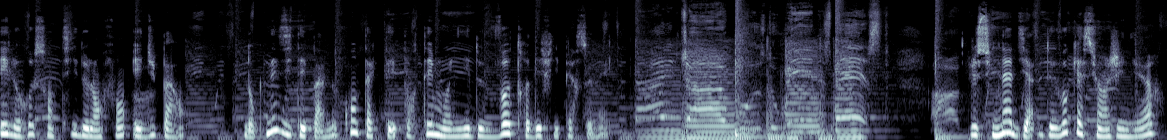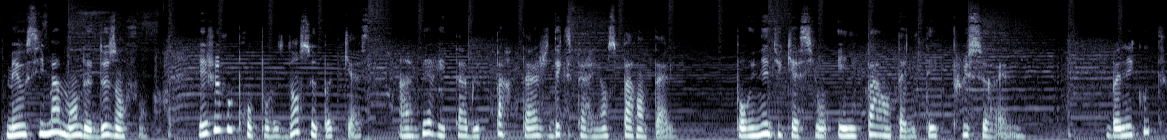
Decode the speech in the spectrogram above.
et le ressenti de l'enfant et du parent. Donc n'hésitez pas à me contacter pour témoigner de votre défi personnel. Je suis Nadia de vocation ingénieure, mais aussi maman de deux enfants. Et je vous propose dans ce podcast un véritable partage d'expériences parentales pour une éducation et une parentalité plus sereine. Bonne écoute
